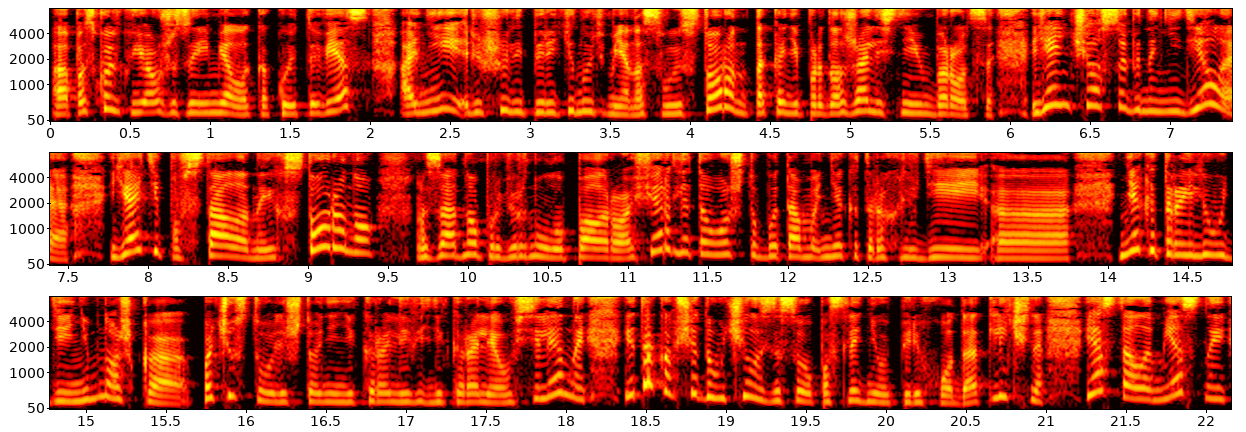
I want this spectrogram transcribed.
а, поскольку я уже заимела какой-то вес, они решили перетянуть меня на свою сторону, так они продолжали с ними бороться. Я ничего особенно не делая, я типа встала на их сторону, заодно провернула пару афер для того, чтобы там некоторых людей э, некоторые люди немножко почувствовали, что они не, короли, не королева вселенной, и так вообще доучилась до своего последнего перехода. Отлично. Я стала местной,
